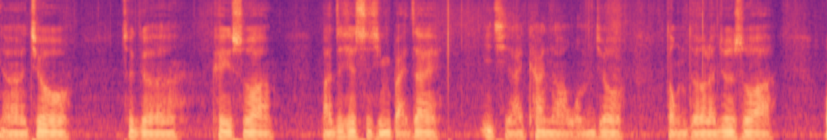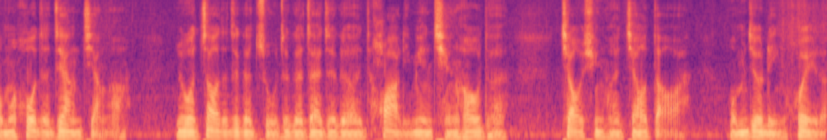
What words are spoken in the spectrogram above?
呃，就这个可以说啊，把这些事情摆在一起来看呢，我们就懂得了。就是说啊，我们或者这样讲啊，如果照着这个主这个在这个话里面前后的教训和教导啊，我们就领会了。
